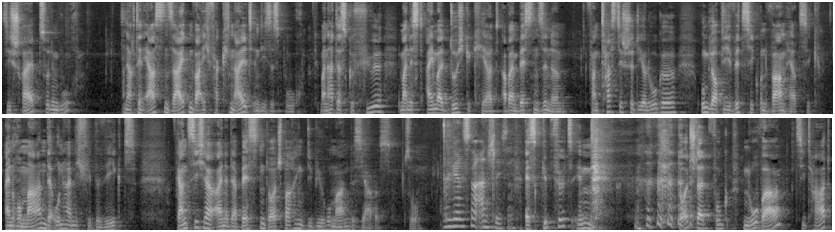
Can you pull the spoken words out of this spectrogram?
Sie schreibt zu dem Buch, nach den ersten Seiten war ich verknallt in dieses Buch. Man hat das Gefühl, man ist einmal durchgekehrt, aber im besten Sinne. Fantastische Dialoge, unglaublich witzig und warmherzig. Ein Roman, der unheimlich viel bewegt. Ganz sicher eine der besten deutschsprachigen Debütromanen des Jahres. So. Und wir uns nur anschließen. Es gipfelt in Deutschlandfunk Nova, Zitat,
